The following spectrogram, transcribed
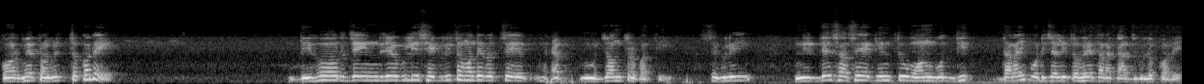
কর্মে প্রবৃত্ত করে। দেহর যে ইন্দ্রিয়গুলি, সেগুলি তো আমাদের হচ্ছে যন্ত্রপাতি। সেগুলি নির্দেশ আসে কিন্তু মন বুদ্ধির দ্বারাই পরিচালিত হয়ে তারা কাজগুলো করে।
